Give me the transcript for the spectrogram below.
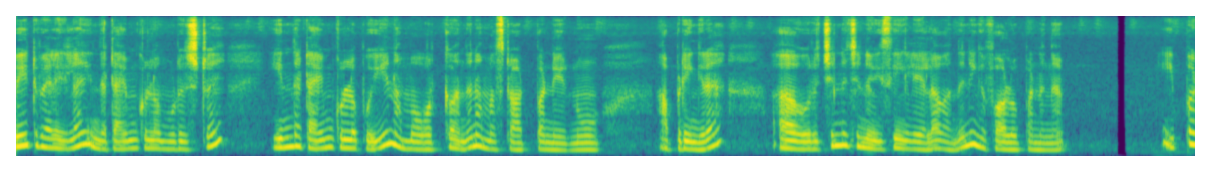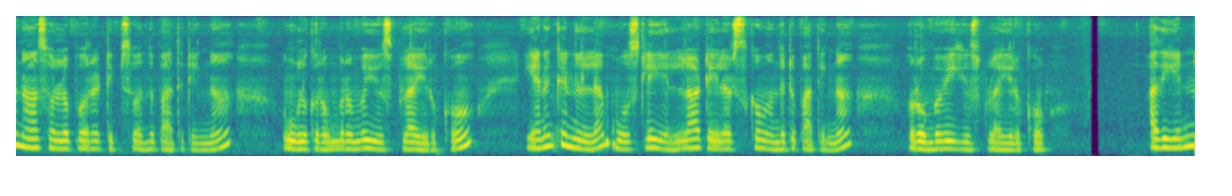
வீட்டு வேலையில் இந்த டைம்குள்ளே முடிச்சுட்டு இந்த டைம்குள்ளே போய் நம்ம ஒர்க்கை வந்து நம்ம ஸ்டார்ட் பண்ணிடணும் அப்படிங்கிற ஒரு சின்ன சின்ன விஷயங்களையெல்லாம் வந்து நீங்கள் ஃபாலோ பண்ணுங்கள். இப்போ நான் சொல்ல போகிற டிப்ஸ் வந்து பார்த்துட்டிங்கன்னா உங்களுக்கு ரொம்ப ரொம்ப யூஸ்ஃபுல்லாக இருக்கும். எனக்குன்னு இல்லை மோஸ்ட்லி எல்லா டெய்லர்ஸுக்கும் வந்துட்டு பார்த்திங்கன்னா ரொம்பவே யூஸ்ஃபுல்லாக இருக்கும். அது என்ன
